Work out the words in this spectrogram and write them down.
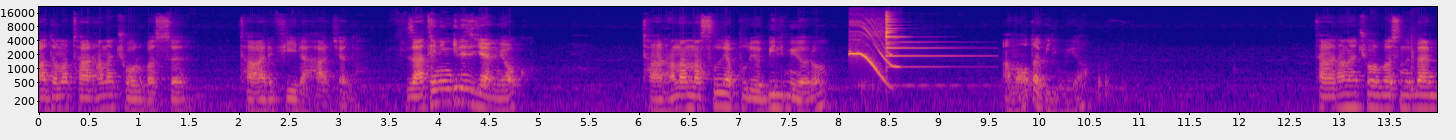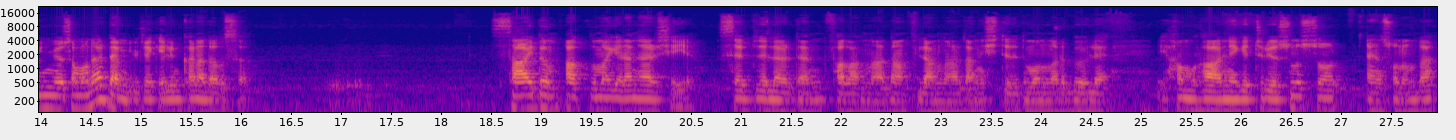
adama tarhana çorbası tarifiyle harcadım. Zaten İngilizcem yok. Tarhana nasıl yapılıyor bilmiyorum. Ama o da bilmiyor. Tarhana çorbasını ben bilmiyorsam o nereden bilecek elin Kanadalısı? Saydım aklıma gelen her şeyi. Sebzelerden falanlardan filanlardan işte dedim onları böyle e, hamur haline getiriyorsunuz son en sonunda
